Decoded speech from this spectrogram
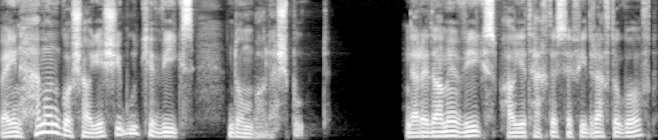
و این همان گشایشی بود که ویکس دنبالش بود. در ادامه ویکس پای تخت سفید رفت و گفت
